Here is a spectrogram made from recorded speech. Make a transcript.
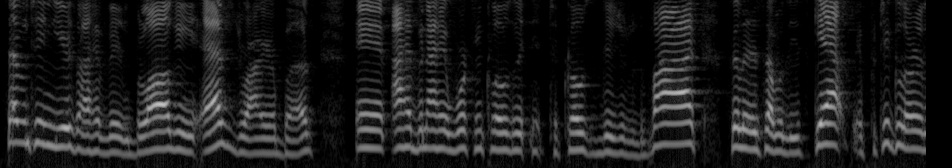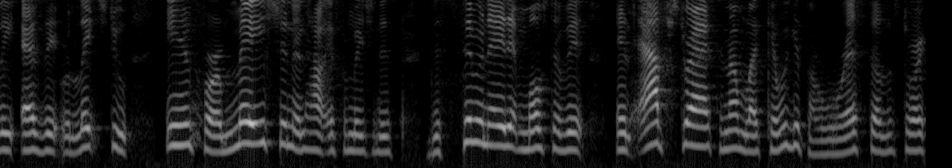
17 years I have been blogging as Dryer Buzz, and I have been out here working closing to close the digital divide, filling in some of these gaps, and particularly as it relates to information and how information is disseminated. Most of it in abstract, and I'm like, can we get the rest of the story?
